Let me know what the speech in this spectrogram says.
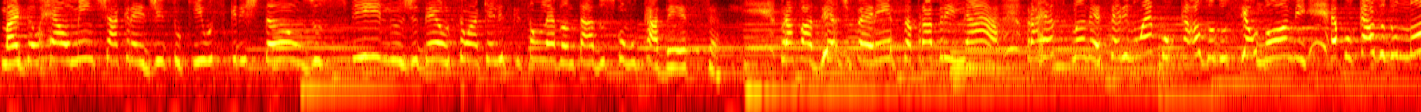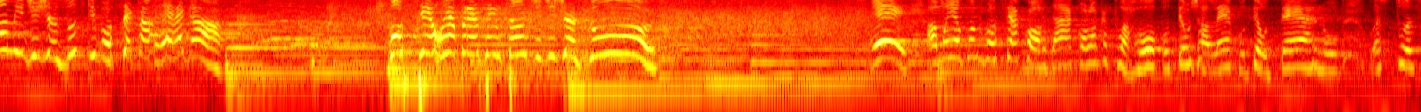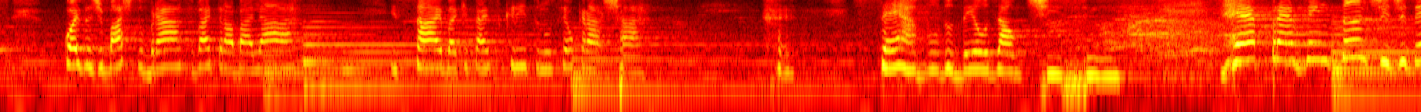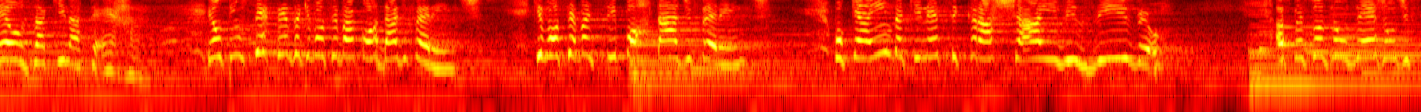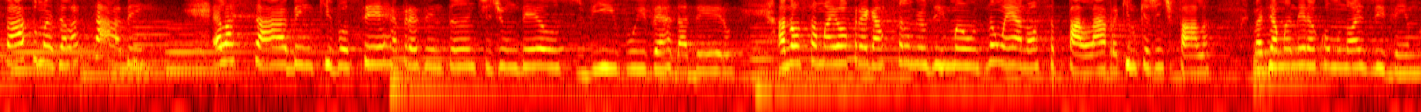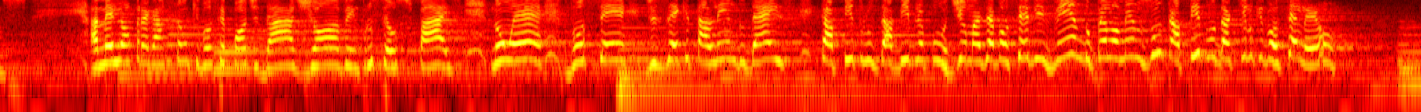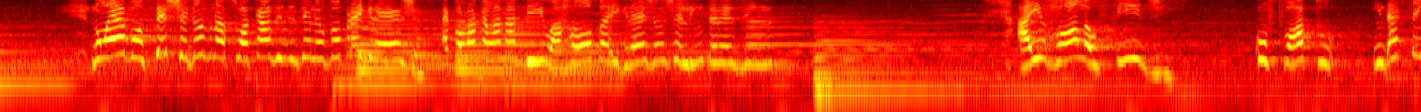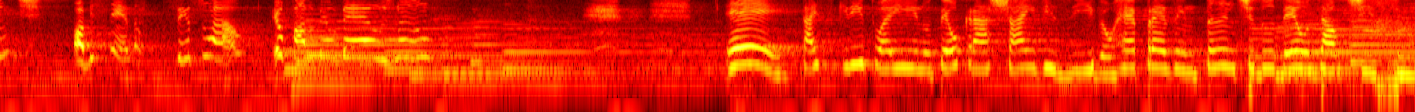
mas eu realmente acredito que os cristãos, os filhos de Deus, são aqueles que são levantados como cabeça, para fazer a diferença, para brilhar, para resplandecer, e não é por causa do seu nome, é por causa do nome de Jesus que você carrega. Você é o representante de Jesus. Ei, amanhã quando você acordar, coloca a tua roupa, o teu jaleco, o teu terno, as tuas coisas debaixo do braço, vai trabalhar e saiba que está escrito no seu crachá: servo do Deus Altíssimo, representante de Deus aqui na terra. Eu tenho certeza que você vai acordar diferente, que você vai se portar diferente, porque ainda que nesse crachá invisível, as pessoas não vejam de fato, mas elas sabem. Elas sabem que você é representante de um Deus vivo e verdadeiro. A nossa maior pregação, meus irmãos, não é a nossa palavra, aquilo que a gente fala, mas é a maneira como nós vivemos. A melhor pregação que você pode dar, jovem, para os seus pais, não é você dizer que está lendo dez capítulos da Bíblia por dia, mas é você vivendo pelo menos um capítulo daquilo que você leu. Não é você chegando na sua casa e dizendo eu vou para a igreja. Aí coloca lá na bio, arroba igreja Angelim Teresina. Aí rola o feed com foto indecente, obscena, sensual. Eu falo, meu Deus, não. Ei, está escrito aí no teu crachá invisível, representante do Deus Altíssimo.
